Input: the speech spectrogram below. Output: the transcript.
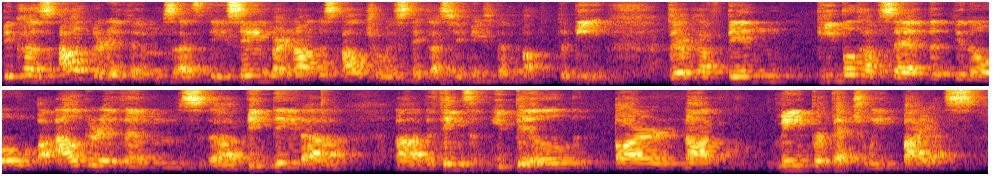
Because algorithms, as they say, are not as altruistic as you make them out to be. There have been, people have said that, you know, algorithms, uh, big data, uh, the things that we build are not, may perpetuate bias.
